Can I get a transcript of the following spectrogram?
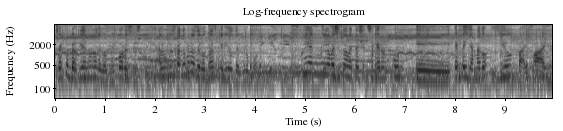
Se ha convertido en uno de los mejores este, álbumes, cuando menos de los más queridos del grupo. Y en 1997 sacaron un eh, EP llamado Fueled by Fire.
